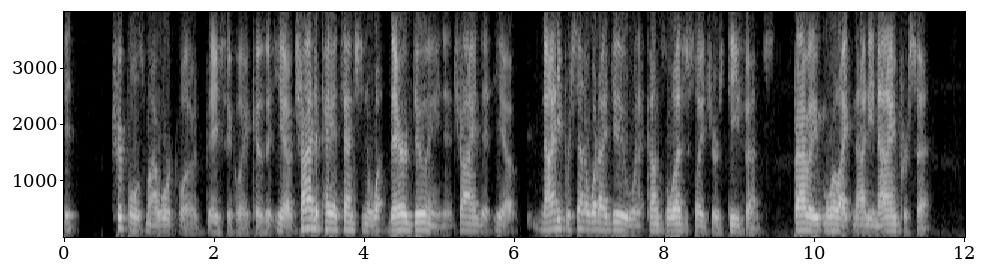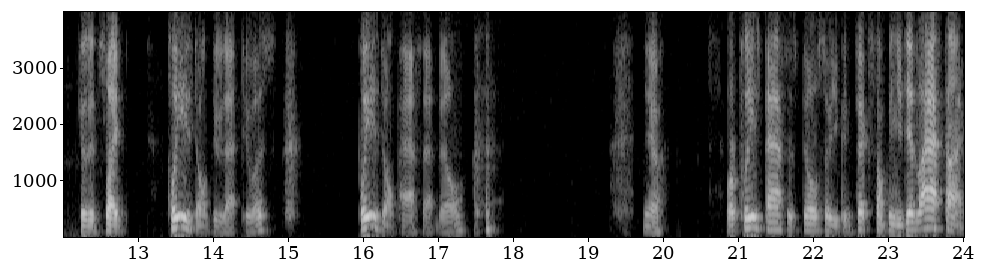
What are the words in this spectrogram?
it triples my workload basically because you know trying to pay attention to what they're doing and trying to you know 90% of what I do when it comes to legislature is defense. Probably more like 99% because it's like, please don't do that to us. Please don't pass that bill. yeah or please pass this bill so you can fix something you did last time.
